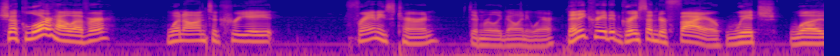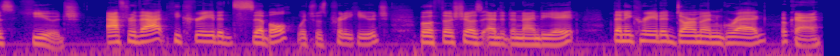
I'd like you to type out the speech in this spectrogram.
Chuck Lorre, however, went on to create Franny's Turn. Didn't really go anywhere. Then he created Grace Under Fire, which was huge. After that, he created Cybill, which was pretty huge. Both those shows ended in 98. Then he created Dharma and Greg. Okay.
